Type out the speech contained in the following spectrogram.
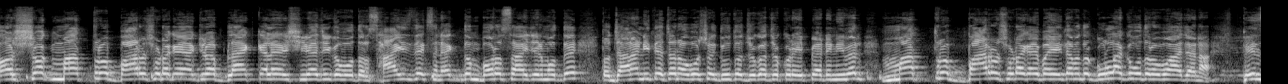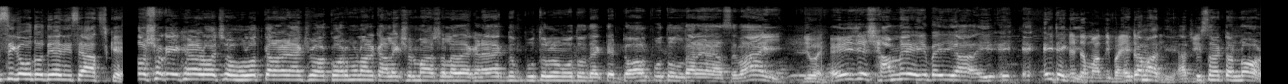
দর্শক মাত্র বারোশো টাকায় একজোড়া ব্ল্যাক কালারের সিরাজি কবুতর। সাইজ দেখছেন একদম বড় সাইজের মধ্যে। তো যারা নিতে চান অবশ্যই দ্রুত যোগাযোগ করে এই প্যাটে নেবেন। মাত্র বারোশো টাকায় ভাই এই দামে তো গোল্লা কবুতর পাওয়া যায় না। ফেন্সিকেও তো দিয়ে দিছে আজকে। দর্শক এখানে রয়েছে হলুদ কালারের একজোড়া কর্মনার কালেকশন মাশাল্লাহ দেখেন একদম পুতুলের মতো দেখতে ডল পুতুল দাঁড়ায় আছে ভাই। এই যে সামনে এই ভাই এইটা কি? এটা মাদি ভাই, এটা মাদি মাদি। আর পিছনে একটা নর।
